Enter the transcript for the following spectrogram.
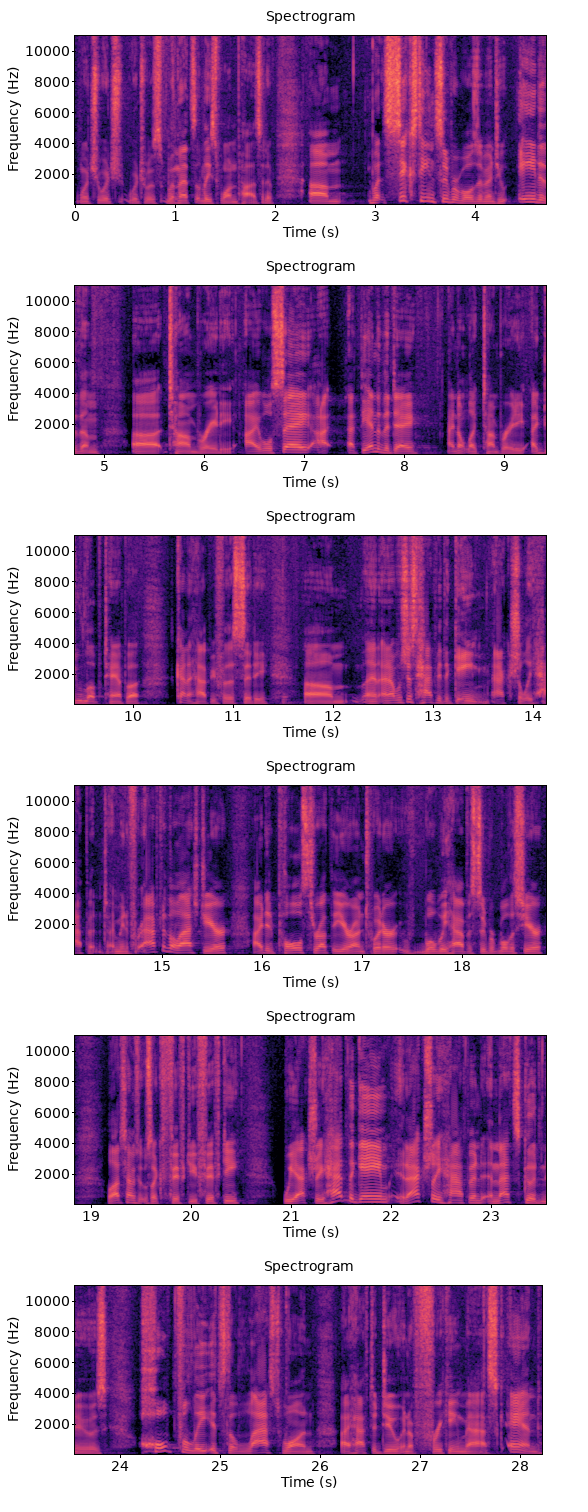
which which which was well, that's at least one positive. Um, but 16 Super Bowls I've been to, eight of them, uh, Tom Brady. I will say, I, at the end of the day, I don't like Tom Brady. I do love Tampa. Kind of happy for the city. Um, and, and, I was just happy the game actually happened. I mean, for after the last year, I did polls throughout the year on Twitter. Will we have a Super Bowl this year? A lot of times it was like 50 50. We actually had the game. It actually happened, and that's good news. Hopefully, it's the last one I have to do in a freaking mask, and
